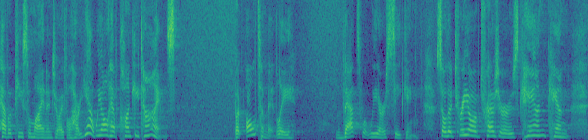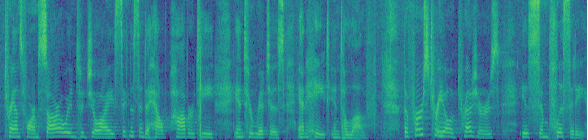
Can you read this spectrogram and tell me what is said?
have a peaceful mind and joyful heart. Yeah, we all have clunky times. But ultimately, that's what we are seeking. So the trio of treasures can can transform sorrow into joy, sickness into health, poverty into riches, and hate into love. The first trio of treasures is simplicity.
